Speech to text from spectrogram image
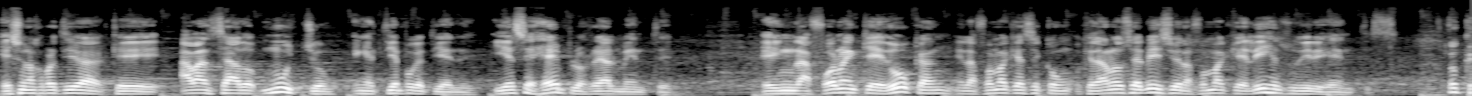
es una cooperativa que ha avanzado mucho en el tiempo que tiene y es ejemplo realmente en la forma en que educan, en la forma que, que dan los servicios, en la forma que eligen sus dirigentes. Ok.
